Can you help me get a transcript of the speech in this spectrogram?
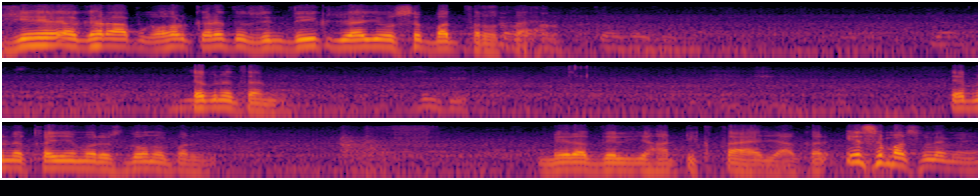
یہ اگر آپ غور کریں تو زندگی جو ہے یہ اس سے بدتر ہوتا ہے۔ ابن تیمی ابن قیم اور اس دونوں پر میرا دل یہاں ٹکتا ہے جا کر۔ اس مسئلے میں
